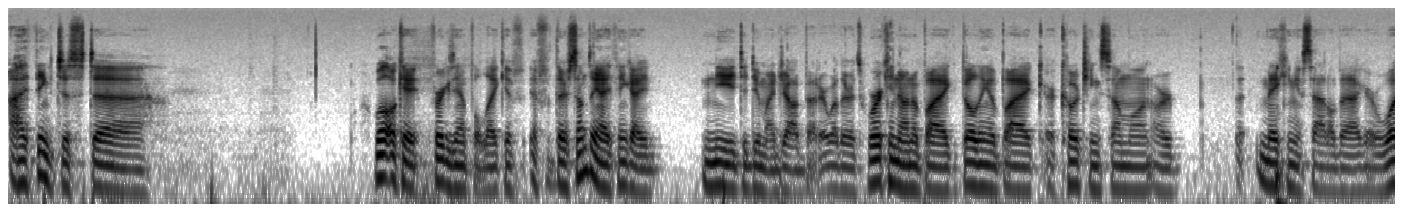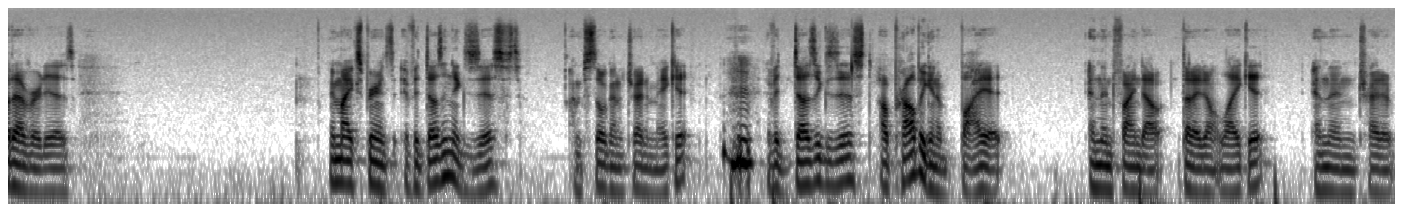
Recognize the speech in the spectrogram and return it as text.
I think just uh, well, okay. For example, like if if there's something I think I need to do my job better, whether it's working on a bike, building a bike, or coaching someone, or uh, making a saddlebag, or whatever it is. In my experience, if it doesn't exist, I'm still going to try to make it. hmm If it does exist, I'm probably going to buy it, and then find out that I don't like it, and then try to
